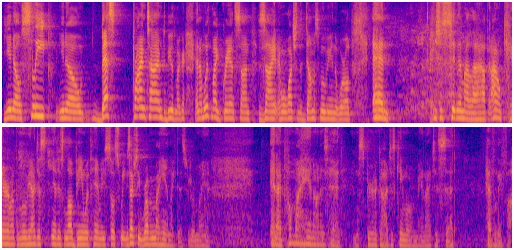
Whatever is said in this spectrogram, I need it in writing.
you know, sleep, you know, best prime time to be with my grand. And I'm with my grandson, Zion, and we're watching the dumbest movie in the world. And he's just sitting in my lap, and I don't care about the movie. I just, you know, just love being with him. He's so sweet. He's actually rubbing my hand like this. He's rubbing my hand. And I put my hand on his head, and the Spirit of God just came over me, and I just said, Heavenly Father,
